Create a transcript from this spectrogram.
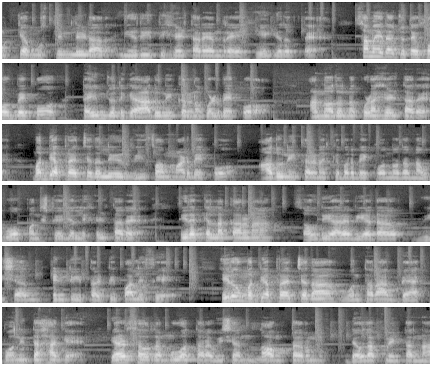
ಮುಖ್ಯ ಮುಸ್ಲಿಂ ಲೀಡರ್ ಈ ರೀತಿ ಹೇಳ್ತಾರೆ ಅಂದರೆ ಹೇಗಿರುತ್ತೆ? ಸಮಯದ ಜೊತೆ ಹೋಗಬೇಕು, ಟೈಮ್ ಜೊತೆಗೆ ಆಧುನೀಕರಣಗೊಳ್ಬೇಕು ಅನ್ನೋದನ್ನು ಕೂಡ ಹೇಳ್ತಾರೆ. ಮಧ್ಯಪ್ರಾಚ್ಯದಲ್ಲಿ ರಿಫಾರ್ಮ್ ಮಾಡಬೇಕು, ಆಧುನೀಕರಣಕ್ಕೆ ಬರಬೇಕು ಅನ್ನೋದನ್ನು ಓಪನ್ ಸ್ಟೇಜಲ್ಲಿ ಹೇಳ್ತಾರೆ. ಇದಕ್ಕೆಲ್ಲ ಕಾರಣ ಸೌದಿ ಅರೇಬಿಯಾದ ವಿಷನ್ ಟ್ವೆಂಟಿ ತರ್ಟಿ ಪಾಲಿಸಿ ಇದು ಮಧ್ಯಪ್ರಾಚ್ಯದ ಒಂಥರ ಬ್ಯಾಕ್ ಬೋನ್ ಇದ್ದ ಹಾಗೆ, ಎರಡು ಸಾವಿರದ ಮೂವತ್ತರ ವಿಷನ್ ಲಾಂಗ್ ಟರ್ಮ್ ಡೆವಲಪ್ಮೆಂಟನ್ನು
